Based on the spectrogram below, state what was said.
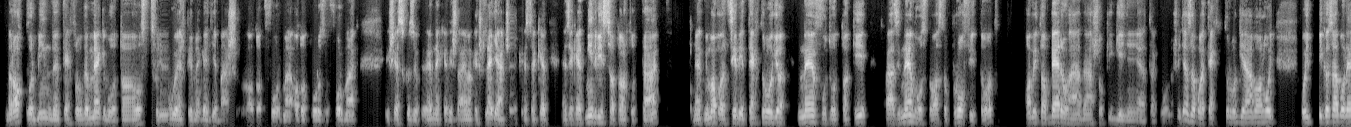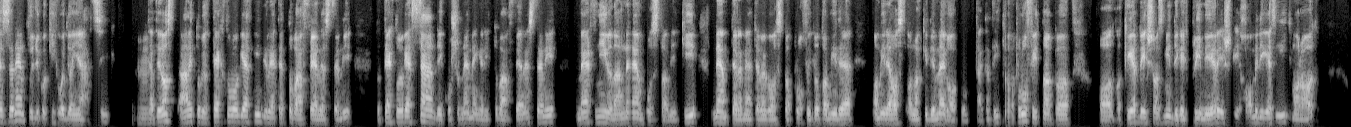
Mert akkor minden technológia megvolt ahhoz, hogy URP meg egyéb más adatformák, adathordozó formák és eszközök rendelkezésre állnak, és legyártsák ezeket, ezeket mind visszatartották, mert mi maga a CD technológia nem futotta ki, kvázi nem hozta azt a profitot, amit a beruházások igényeltek volna. És ez a baj a technológiával, hogy, hogy igazából ezzel nem tudjuk, hogy ki hogyan játszik. Hmm. Tehát én azt állítom, hogy a technológiát mindig lehetett tovább fejleszteni, a technológiát szándékosan nem engedi tovább fejleszteni, mert nyilván nem hozta még ki, nem termelte meg azt a profitot, amire, amire azt annak idén megalkották. Tehát itt a profitnak a, a, a kérdés az mindig egy primér, és ha mindig ez így marad,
